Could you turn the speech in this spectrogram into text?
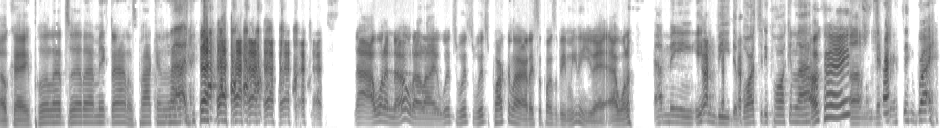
Okay, pull up to the McDonald's parking lot. nah, I want to know though, like which which which parking lot are they supposed to be meeting you at? I want I mean, it can be the varsity parking lot. Okay. Um, right.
